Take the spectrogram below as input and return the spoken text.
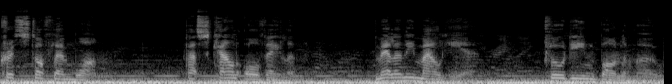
Christophe Lemoine, Pascal Orvalen, Melanie Malhier, Claudine Bonlamo.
